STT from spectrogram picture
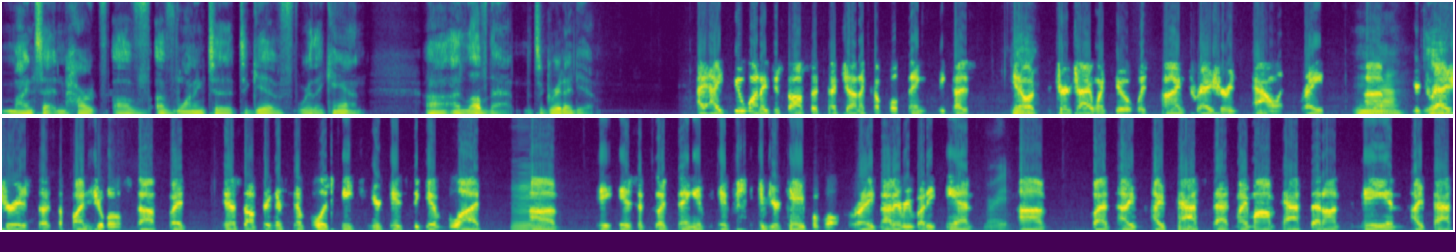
mindset and heart of of wanting to to give where they can. Uh, I love that. It's a great idea. I, I do want to just also touch on a couple of things because you know Yeah. at the church I went to it was time, treasure, and talent, right? Mm. Yeah. Um, your Yeah. treasure is the, the fungible stuff, but you know something as simple as teaching your kids to give blood Mm, uh, is a good thing if, if if you're capable, right? Not everybody can, right. um, but I I passed that. My mom passed that on to me, and I passed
